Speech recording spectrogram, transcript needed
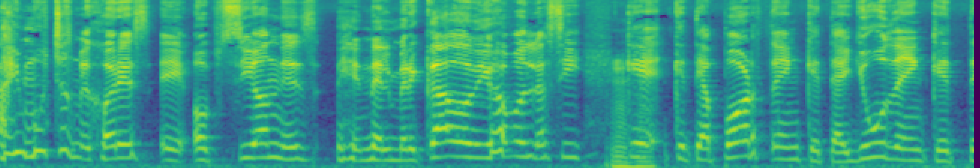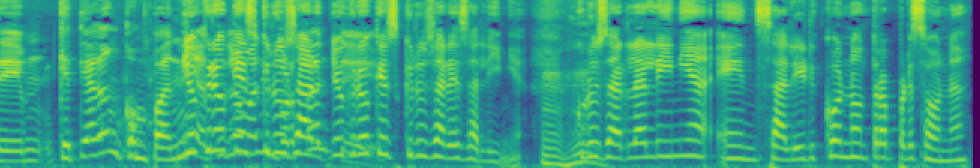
hay muchas mejores eh, opciones en el mercado, digámoslo así, que, que te aporten, que te ayuden, que te, que te hagan compañía. yo creo que es cruzar, yo creo que es cruzar esa línea. Cruzar la línea en salir con otra persona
